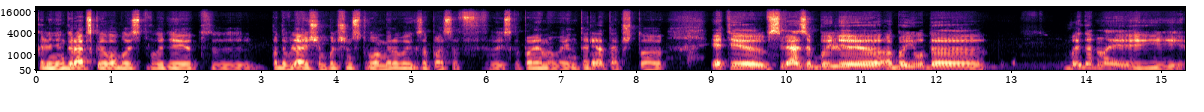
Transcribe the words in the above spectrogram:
Калининградская область владеет э, подавляющим большинством мировых запасов ископаемого янтаря, так что эти связи были обоюдо выгодны,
